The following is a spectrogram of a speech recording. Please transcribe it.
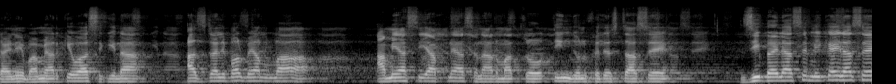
ডাইনে বামে আর কেউ আছে কিনা? আজরাইল বলবে, আল্লাহ, আমি আছি, আপনি আছেন, আর মাত্র তিনজন ফেরেস্তা আছে। জিব্রাইল আছে, মিকাইল আছে,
